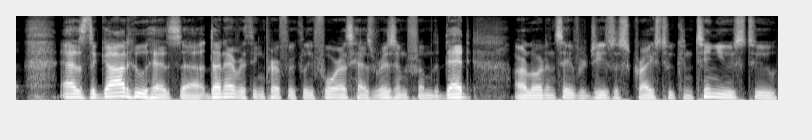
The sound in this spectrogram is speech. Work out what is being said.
As the God who has uh, done everything perfectly for us has risen from the dead, our Lord and Savior Jesus Christ, who continues to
